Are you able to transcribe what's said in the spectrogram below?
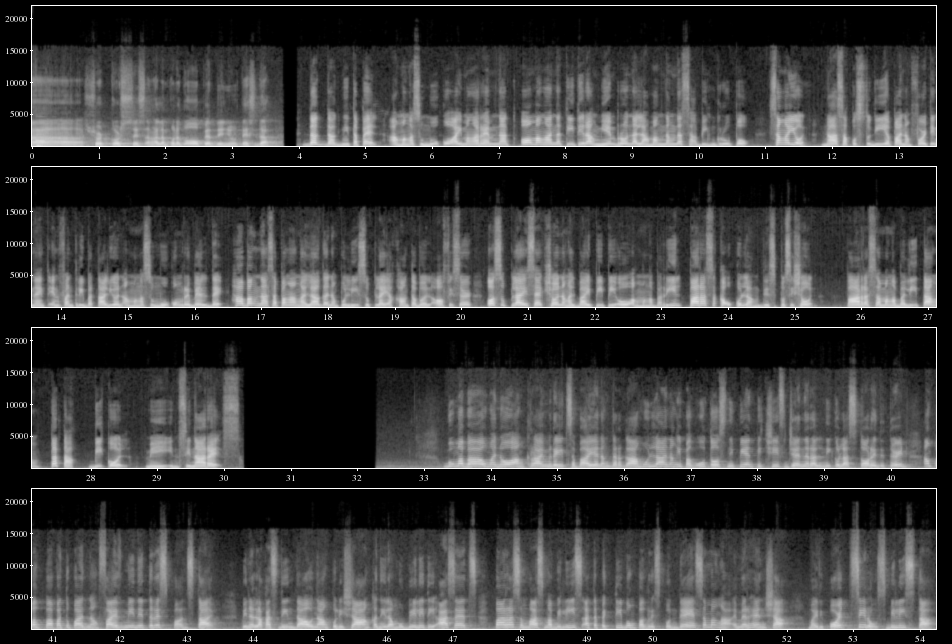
short courses, ang alam ko nag-o-offer din yung TESDA. Dagdag ni Tapel, ang mga sumuko ay mga remnant o mga natitirang miyembro na lamang ng nasabing grupo. Sa ngayon, nasa kustodiya pa ng 49th Infantry Battalion ang mga sumukong rebelde, habang nasa pangangalaga ng Police Supply Accountable Officer o Supply Section ng Albay PPO ang mga baril para sa kaukulang disposisyon. Para sa mga balitang Tatak Bicol, May Insinares. Bumaba umano ang crime rate sa bayan ng Darga mula nang ipag-utos ni PNP Chief General Nicolas Torre III ang pagpapatupad ng 5-minute response time. Pinalakas din daw ng pulisya ang kanilang mobility assets para sa mas mabilis at epektibong pagresponde sa mga emerhensya. May report si Rose Bilista.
